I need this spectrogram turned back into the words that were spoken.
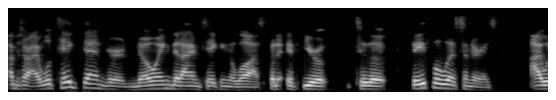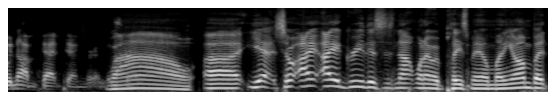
I'm sorry, I will take Denver, knowing that I'm taking a loss. But if you're to the faithful listeners, I would not bet Denver. Wow. Uh, yeah. So I, I agree. This is not one I would place my own money on, but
